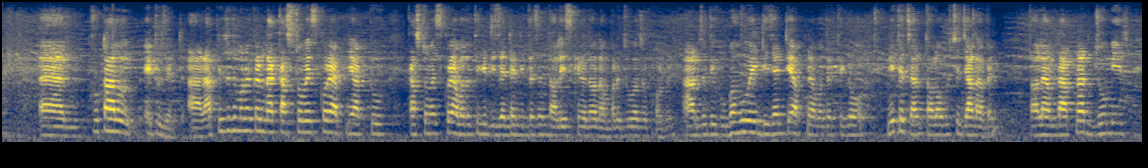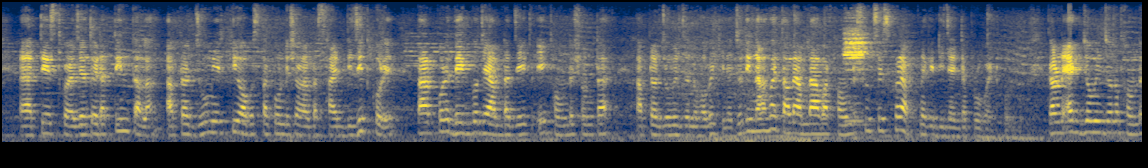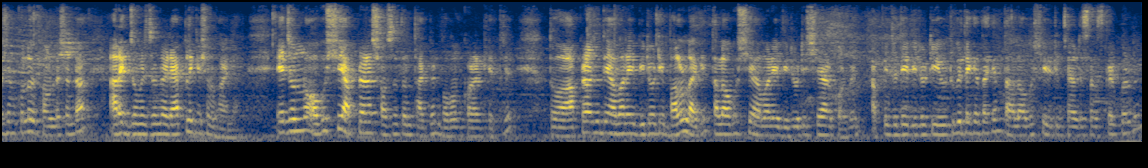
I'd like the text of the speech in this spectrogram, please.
টোটাল এ টু জেড আর আপনি যদি মনে করেন না কাস্টমাইজ করে আপনি একটু কাস্টমাইজ করে আমাদের থেকে ডিজাইনটা নিতে চান তাহলে স্ক্রিনে দেওয়া নাম্বারে যোগাযোগ করবেন। আর যদি হুবাহু এই ডিজাইনটি আপনি আমাদের থেকেও নিতে চান, তাহলে অবশ্যই জানাবেন। তাহলে আমরা আপনার জমির টেস্ট করে, যেহেতু এটা তিনতলা, আপনার জমির কি অবস্থা কন্ডিশন আমরা সাইট ভিজিট করে, তারপরে দেখব যে আমরা যে এই ফাউন্ডেশনটা আপনার জমির জন্য হবে কিনা। যদি না হয়, তাহলে আমরা আবার ফাউন্ডেশন চেঞ্জ করে আপনাকে ডিজাইনটা প্রোভাইড করব। কারণ এক জমির জন্য ফাউন্ডেশন করলে ওই ফাউন্ডেশনটা আরেক জমির জন্য অ্যাপ্লিকেশন হয় না। এজন্য অবশ্যই আপনারা সচেতন থাকবেন ভ্রমণ করার ক্ষেত্রে। তো আপনারা যদি আমার এই ভিডিওটি ভালো লাগে, তাহলে অবশ্যই আমার এই ভিডিওটি শেয়ার করবেন। আপনি যদি এই ভিডিওটি ইউটিউবে দেখে থাকেন, তাহলে অবশ্যই ইউটিউব চ্যানেলটি সাবস্ক্রাইব করবেন।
